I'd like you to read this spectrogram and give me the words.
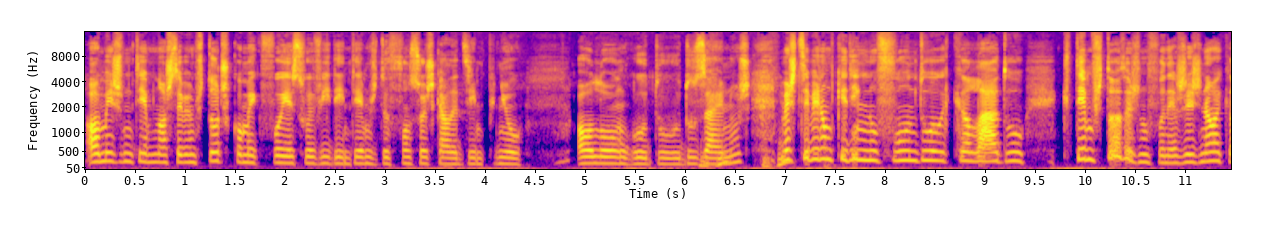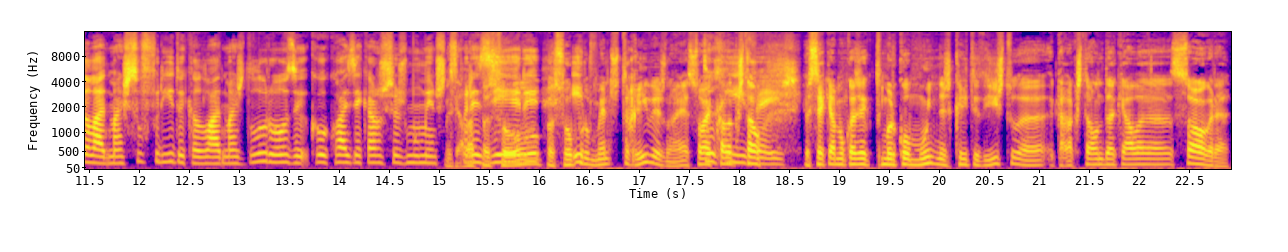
ao mesmo tempo nós sabemos todos como é que foi a sua vida em termos de funções que ela desempenhou ao longo do- dos Uhum. anos, mas de saber um bocadinho no fundo aquele lado que temos todas no fundo, às vezes não aquele lado mais sofrido, aquele lado mais doloroso, quais é que eram os seus momentos Mas de ela prazer. passou, passou por momentos terríveis, não é? Só aquela questão. Terríveis. Eu sei que é uma coisa que te marcou muito na escrita disto, a- aquela questão daquela sogra.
